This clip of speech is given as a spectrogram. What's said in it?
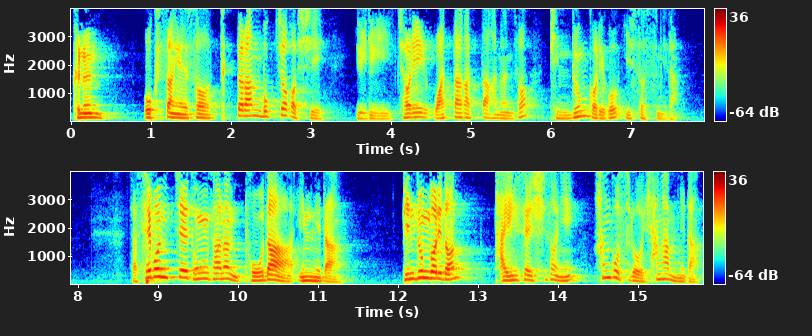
그는 옥상에서 특별한 목적 없이 이리저리 왔다 갔다 하면서 빈둥거리고 있었습니다. 자, 세 번째 동사는 보다입니다. 빈둥거리던 다윗의 시선이 한 곳으로 향합니다.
